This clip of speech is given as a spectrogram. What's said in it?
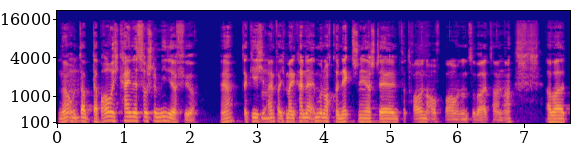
Ne, mhm. Und da, da brauche ich keine Social Media für. Ja, da gehe ich mhm. einfach, ich meine, kann ja immer noch Connection herstellen, Vertrauen aufbauen und so weiter. Ne? Aber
